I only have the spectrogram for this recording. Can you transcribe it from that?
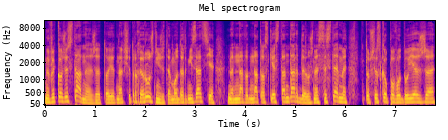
wykorzystane, że to jednak się trochę różni, że te modernizacje, natowskie standardy, różne systemy, to wszystko powoduje, że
